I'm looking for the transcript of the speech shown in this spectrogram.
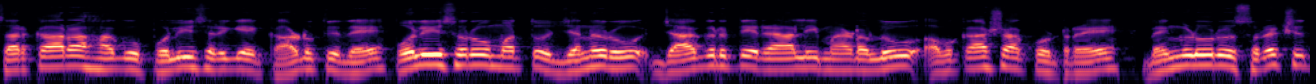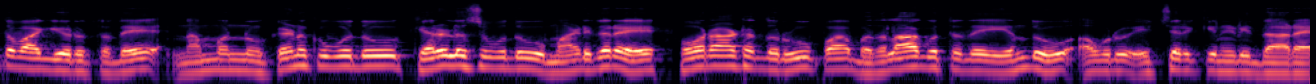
ಸರ್ಕಾರ ಹಾಗೂ ಪೊಲೀಸರಿಗೆ ಕಾಡುತ್ತಿದೆ. ಪೊಲೀಸರು ಮತ್ತು ಜನರು ಜಾಗೃತಿ ರ್ಯಾಲಿ ಮಾಡಲು ಅವಕಾಶ ಕೊಟ್ಟರೆ ಬೆಂಗಳೂರು ಸುರಕ್ಷಿತವಾಗಿ ಇರುತ್ತದೆ ನಮ್ಮನ್ನು ಕೆಣಕುವುದು, ಕೆರಳಿಸುವುದು ಮಾಡಿದರೆ ಹೋರಾಟದ ರೂಪ ಬದಲಾಗುತ್ತದೆ ಎಂದು ಅವರು ಎಚ್ಚರಿಕೆ ನೀಡಿದ್ದಾರೆ.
